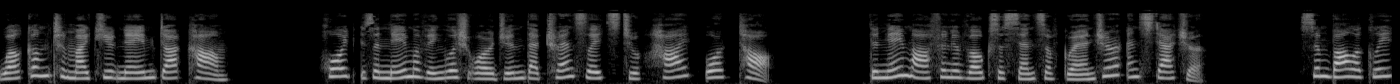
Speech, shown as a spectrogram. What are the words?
Welcome to mycutename.com. Hoyt is a name of English origin that translates to high or tall. The name often evokes a sense of grandeur and stature. Symbolically,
